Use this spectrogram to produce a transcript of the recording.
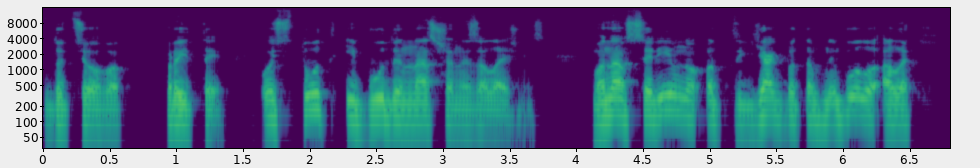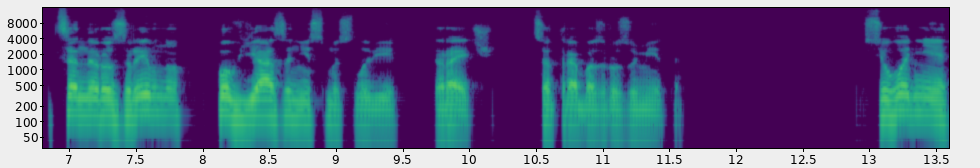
до цього прийти. Ось тут і буде наша незалежність. Вона все рівно, от як би там не було, але це нерозривно пов'язані смислові речі. Це треба зрозуміти. Сьогодні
